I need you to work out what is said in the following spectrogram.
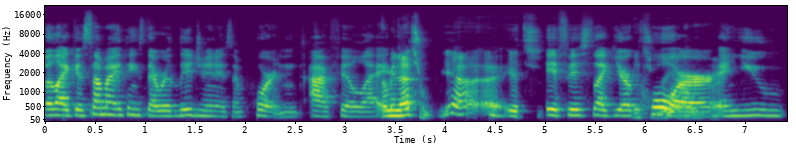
But like if somebody thinks that religion is important, I feel like I mean, that's yeah. It's if it's like your It's core real, but- and you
